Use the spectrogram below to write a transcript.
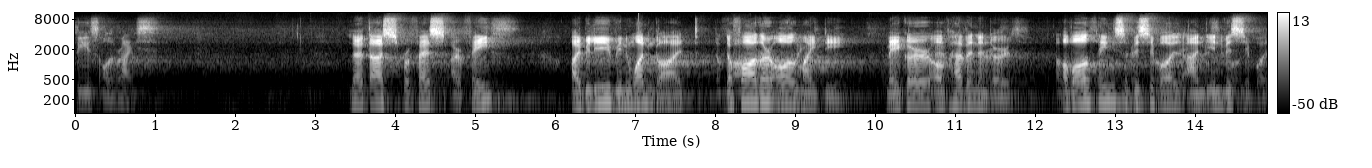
Please all rise. Let us profess our faith. I believe in one God, the Father Almighty, maker of heaven and earth, of all things visible and invisible.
